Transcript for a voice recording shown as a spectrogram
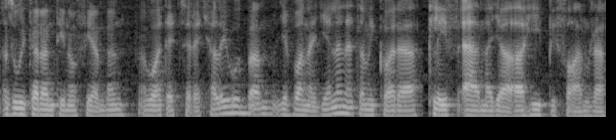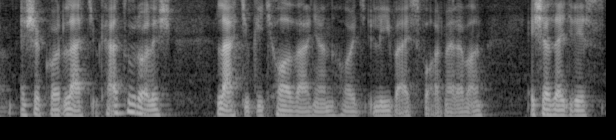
az új Tarantino filmben volt egyszer egy Hollywoodban, ugye van egy jelenet, amikor a Cliff elmegy a, a hippie farmra, és akkor látjuk hátulról, és látjuk így halványan, hogy Levi's farmere van. És ez egyrészt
